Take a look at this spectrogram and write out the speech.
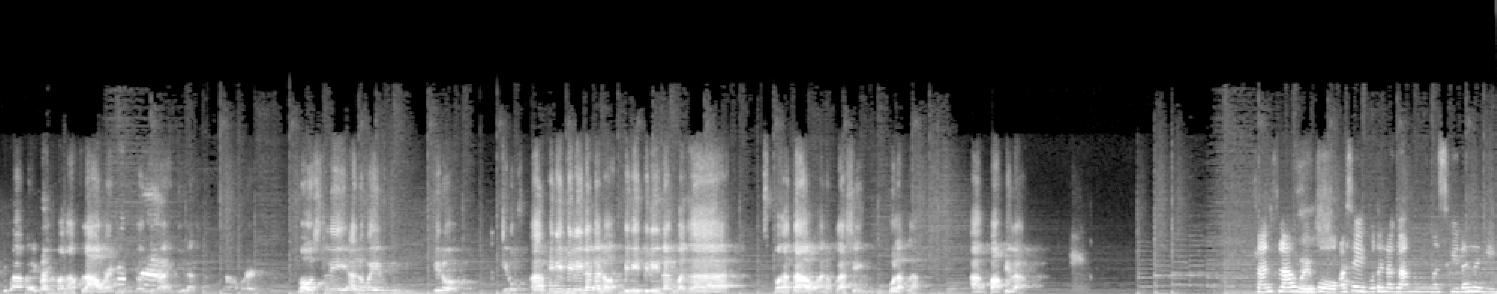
di ba may ibang mga flower doon, di ba? Hindi lang flower. Mostly, ano ba yung, pino, kinu, ah, binibili ng ano, binibili ng mga mga tao, anong klaseng bulaklak ang popular? Sunflower Yes. po. Kasi yun po talaga ang mas kilala eh.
